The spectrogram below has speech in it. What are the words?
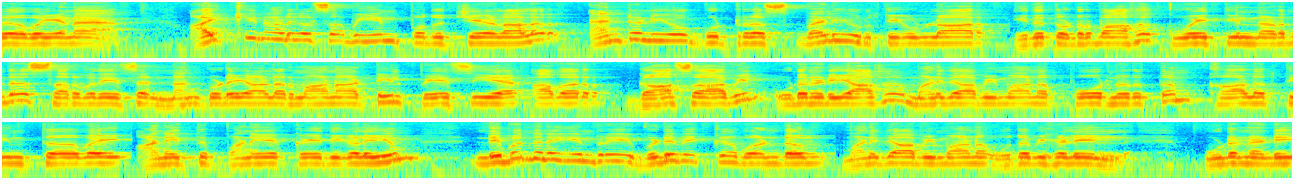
தேவை என ஐக்கிய நாடுகள் சபையின் பொதுச் செயலாளர் ஆண்டனியோ குட்ரஸ் வலியுறுத்தியுள்ளார். இது தொடர்பாக குவைத்தில் நடந்த சர்வதேச நன்கொடையாளர் மாநாட்டில் பேசிய அவர் காசாவில் உடனடியாக மனிதாபிமான போர் நிறுத்தம் காலத்தின் தேவை அனைத்து பணைய கைதிகளையும் நிபந்தனையின்றி விடுவிக்க வேண்டும். மனிதாபிமான உதவிகளில் உடனடி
